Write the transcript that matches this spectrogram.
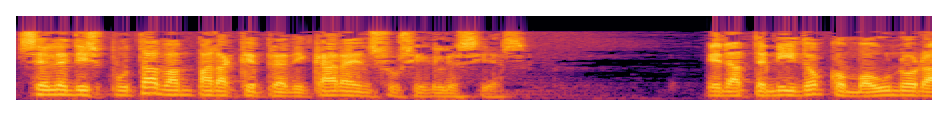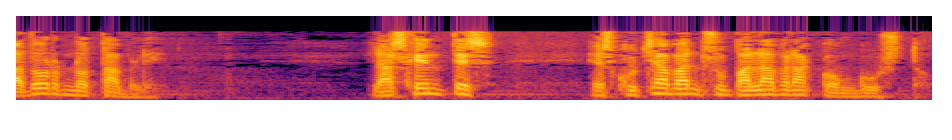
se le disputaban para que predicara en sus iglesias. Era tenido como un orador notable. Las gentes escuchaban su palabra con gusto.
